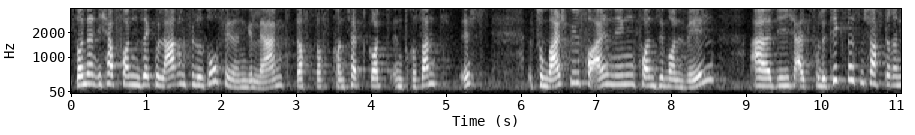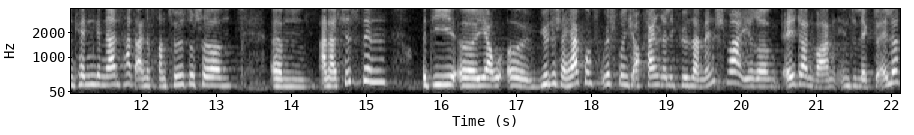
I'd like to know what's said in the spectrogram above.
sondern ich habe von säkularen Philosophinnen gelernt, dass das Konzept Gott interessant ist. Zum Beispiel vor allen Dingen von Simone Weil, die ich als Politikwissenschaftlerin kennengelernt hat, eine französische ähm, Anarchistin, die äh, ja äh, jüdischer Herkunft ursprünglich auch kein religiöser Mensch war. Ihre Eltern waren Intellektuelle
